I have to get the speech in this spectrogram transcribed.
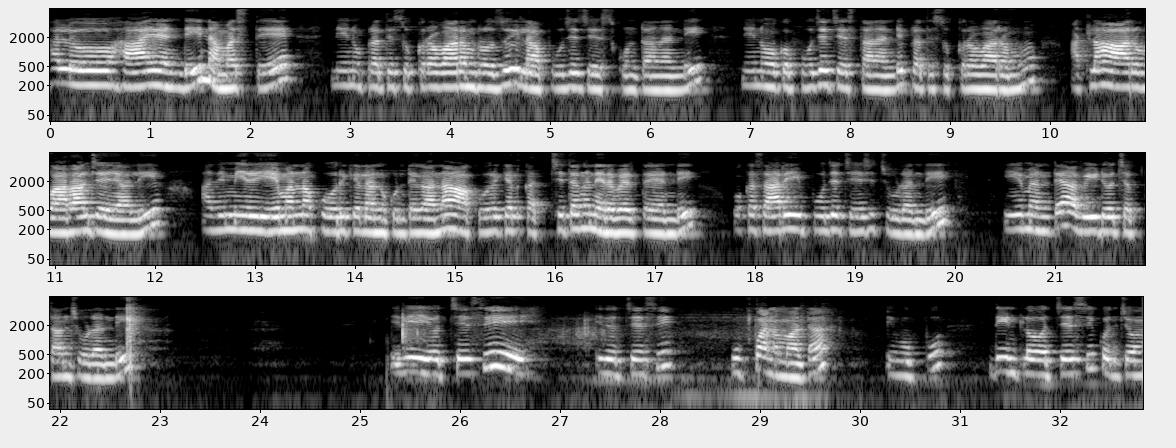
Hello hi అండి. నమస్తే. నేను ప్రతి శుక్రవారం రోజు ఇలా పూజ చేసుకుంటానండి. నేను ఒక పూజ చేస్తానండి ప్రతి శుక్రవారము. అట్లా ఆరు వారాలు చేయాలి. అది మీరు ఏమన్నా కోరికలు అనుకుంటే కానీ ఆ కోరికలు ఖచ్చితంగా నెరవేరుతాయండి. ఒకసారి ఈ పూజ చేసి చూడండి. ఏమంటే ఆ వీడియో చెప్తాను చూడండి. ఇది వచ్చేసి ఇది వచ్చేసి ఉప్పు అన్నమాట. ఈ ఉప్పు. దీంట్లో వచ్చేసి కొంచెం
